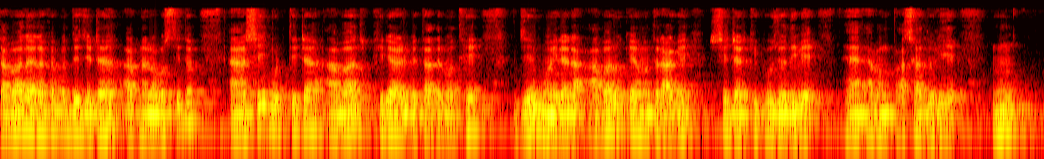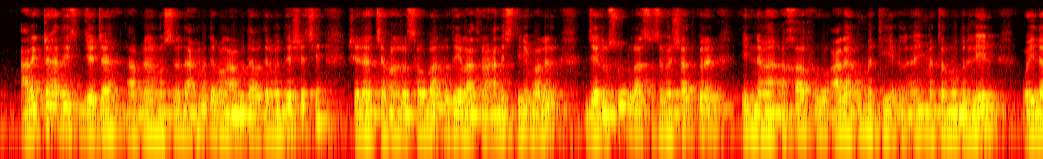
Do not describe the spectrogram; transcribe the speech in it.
তাবালা এলাকার মধ্যে যেটা আপনার অবস্থিত সেই মূর্তিটা আবার ফিরে আসবে তাদের মধ্যে। যে মহিলারা আবারও কেয়ামতের আগে সেটার কি পুজো দিবে হ্যাঁ এবং পাছা দুলিয়ে। আরেকটা হাদিস যেটা আপনার মুসনাদ আহমদ এবং আবু দাউদের মধ্যে এসেছে সেটা হচ্ছে হজরত সৌবান রদি আল্লাহ হাদিস তিনি বলেন যে রসুল্লাহ সাদ করেন ইন্নামা আখাফু আলা উম্মতি আল-আইমাত আল-মুদল্লিন ওয়াইদা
